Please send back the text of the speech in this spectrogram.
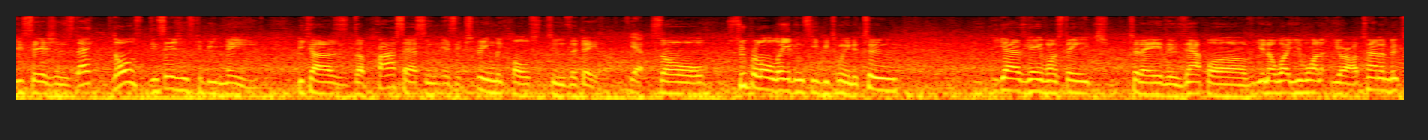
decisions, that, those decisions can be made because the processing is extremely close to the data. Yep. So super low latency between the two. You guys gave on stage today the example of, you know what, you want your autonomous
